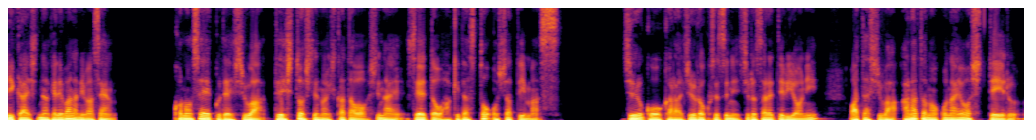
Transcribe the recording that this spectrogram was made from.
理解しなければなりません。この聖句で主は弟子としての生き方をしない生徒を吐き出すとおっしゃっています。15から16節に記されているように、私はあなたの行いを知っている。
